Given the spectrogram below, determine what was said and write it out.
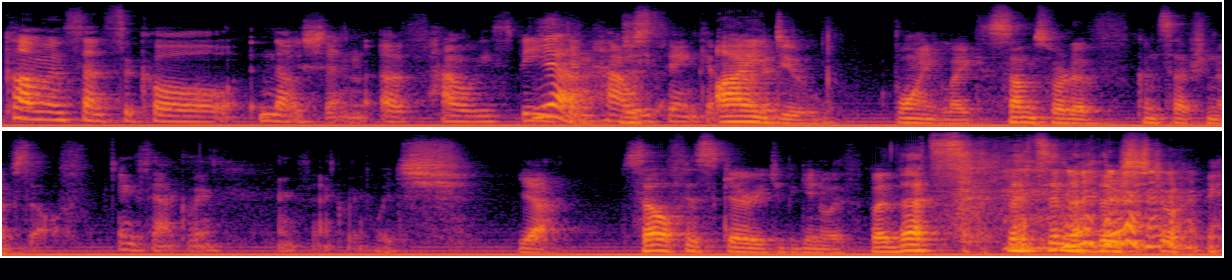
commonsensical notion of how we speak Yeah. and how we think about I it. do point like some sort of conception of self. Exactly. Exactly. which yeah self is scary to begin with but that's that's another story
